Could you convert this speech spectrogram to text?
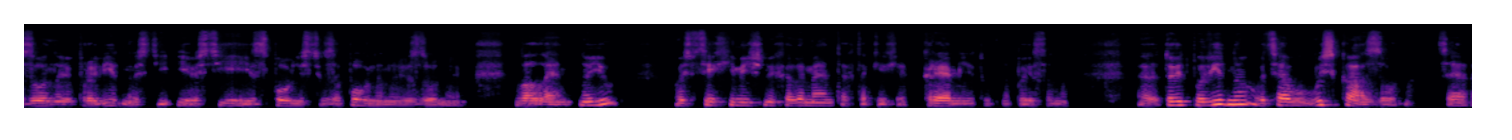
зоною провідності і ось цією повністю заповненою зоною валентною, ось в цих хімічних елементах, таких як кремній тут написано, е, то відповідно оця вузька зона. Це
